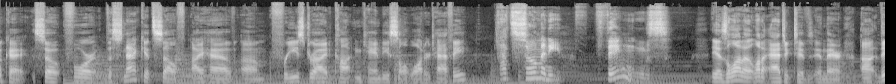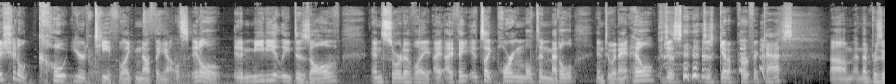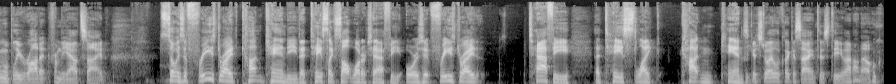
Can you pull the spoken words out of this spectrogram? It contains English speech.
Okay, so for the snack itself, I have um, freeze dried cotton candy saltwater taffy. That's so many things. Yeah, there's a lot of a lot of adjectives in there. Uh, this shit'll coat your teeth like nothing else. It'll it immediately dissolve and sort of like I, I think it's like pouring molten metal into an anthill. Just just get a perfect cast, um, and then presumably rot it from the outside. So is it freeze dried cotton candy that tastes like saltwater taffy, or is it freeze dried taffy that tastes like cotton candy? Skitch, do I look like a scientist to you? I don't know.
